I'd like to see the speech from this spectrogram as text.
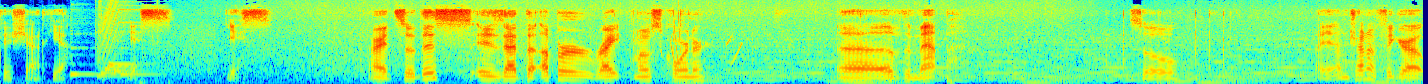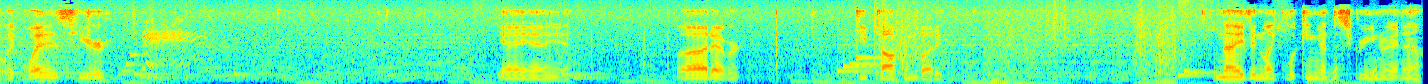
fish out here. Yes. Yes. Alright, so this is at the upper rightmost corner uh, of the map. So, I, I'm trying to figure out, like, what is here. Yeah, yeah, yeah. Whatever. Keep talking, buddy. Not even, like, looking at the screen right now.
